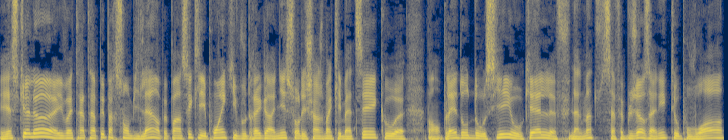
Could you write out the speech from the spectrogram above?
Et est-ce que là, il va être rattrapé par son bilan? On peut penser que les points qu'il voudrait gagner sur les changements climatiques ou euh, bon plein d'autres dossiers auxquels finalement ça fait plusieurs années que tu es au pouvoir.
